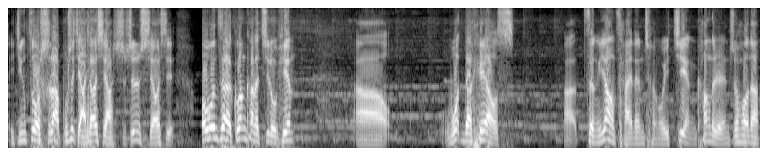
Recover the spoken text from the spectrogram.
已经坐实了，不是假消息啊，是真实消息。欧文在观看了纪录片啊，What the Hells 啊，怎样才能成为健康的人之后呢，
